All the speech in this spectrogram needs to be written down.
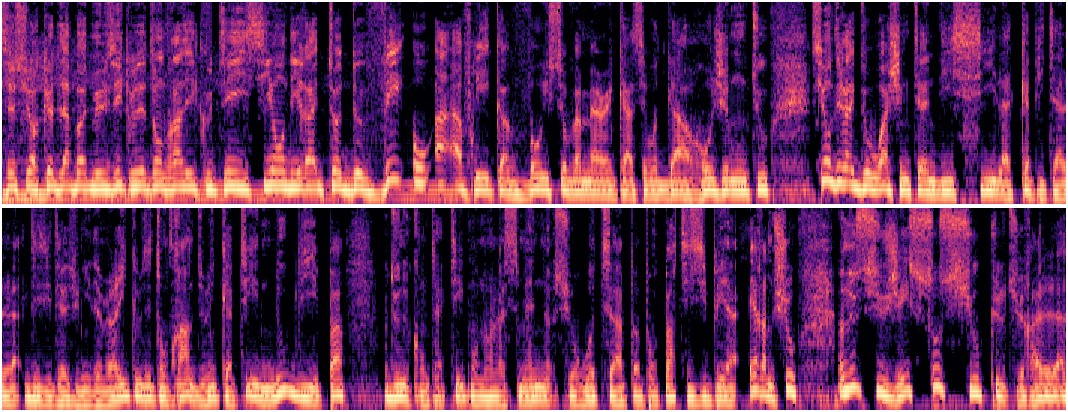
C'est sûr que de la bonne musique vous êtes en train d'écouter ici en direct de VOA Afrique, Voice of America. C'est votre gars Roger Montou. Si en direct de Washington DC, la capitale des États-Unis d'Amérique, vous êtes en train de me capter. N'oubliez pas de nous contacter pendant la semaine sur WhatsApp pour participer à RM Show, un sujet socio-culturel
